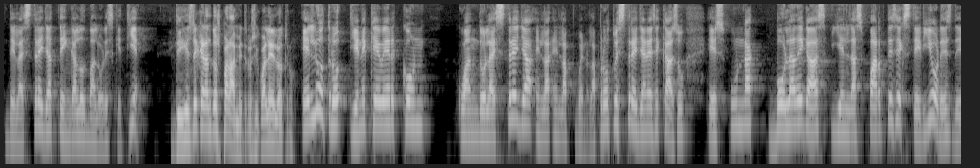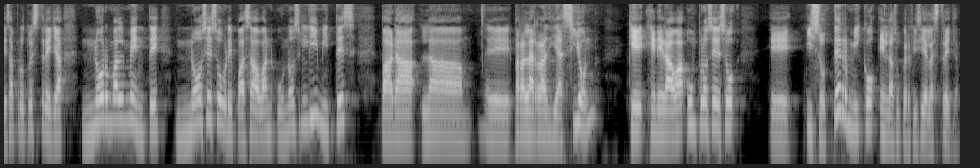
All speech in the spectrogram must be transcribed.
de la estrella tenga los valores que tiene. Dijiste que eran dos parámetros. ¿Y cuál es el otro? El otro tiene que ver con cuando la estrella, en la, en la, bueno, la protoestrella en ese caso, es una bola de gas y en las partes exteriores de esa protoestrella normalmente no se sobrepasaban unos límites para la, eh, para la radiación que generaba un proceso eh, isotérmico en la superficie de la estrella.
